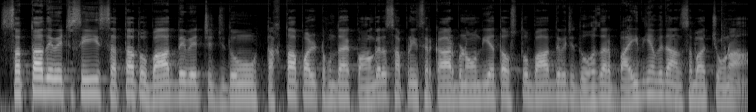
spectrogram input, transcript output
ਸੱਤਾ ਦੇ ਵਿੱਚ ਸੀ, ਸੱਤਾ ਤੋਂ ਬਾਅਦ ਦੇ ਵਿੱਚ ਜਦੋਂ ਤਖਤਾ ਪਲਟ ਹੁੰਦਾ ਹੈ, ਕਾਂਗਰਸ ਆਪਣੀ ਸਰਕਾਰ ਬਣਾਉਂਦੀ ਹੈ, ਤਾਂ ਉਸ ਤੋਂ ਬਾਅਦ ਦੇ ਵਿੱਚ 2022 ਦੀਆਂ ਵਿਧਾਨ ਸਭਾ ਚੋਣਾਂ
